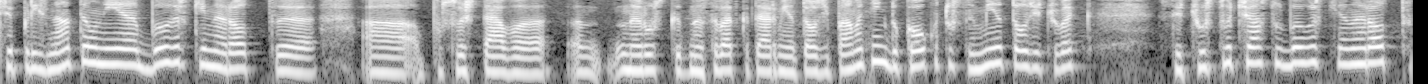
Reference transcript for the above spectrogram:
че признателният български народ е, а, посвещава а, на, руска, на съветската армия този паметник, доколкото самия този човек се чувства част от българския народ,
